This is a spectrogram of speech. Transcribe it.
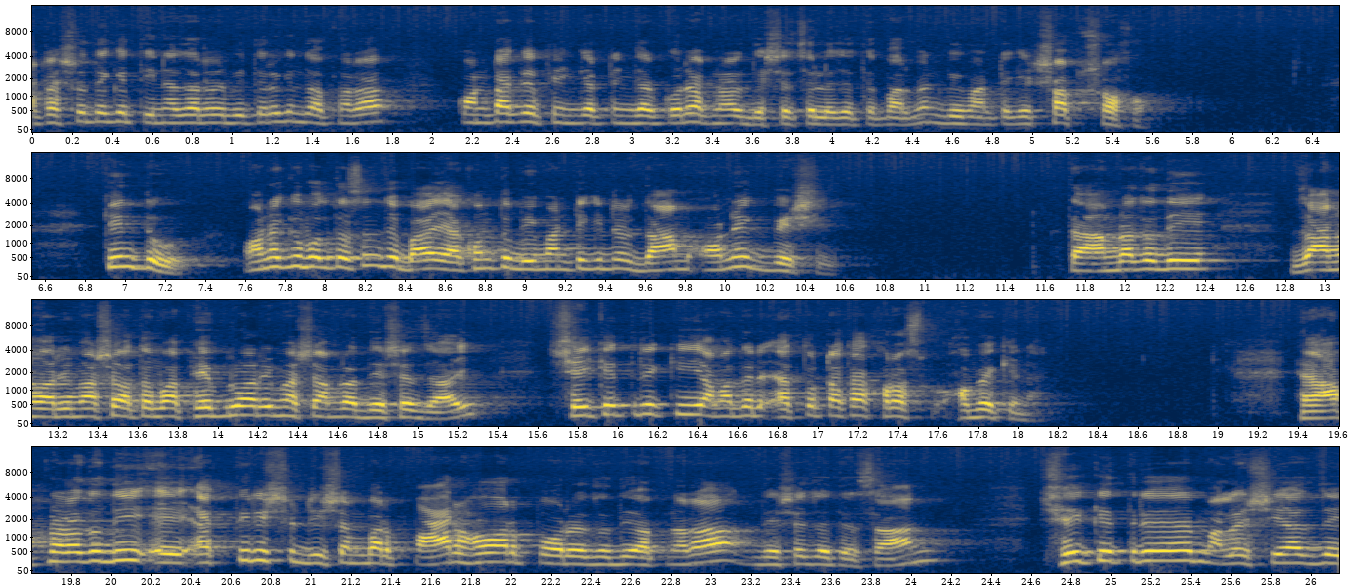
আঠাশশো থেকে তিন হাজারের ভিতরে কিন্তু আপনারা কন্টাক্টে ফিঙ্গার টিঙ্গার করে আপনারা দেশে চলে যেতে পারবেন, বিমান টিকিট সব সহ। কিন্তু অনেকে বলতেছেন যে, ভাই, এখন তো বিমান টিকিটের দাম অনেক বেশি। তা আমরা যদি জানুয়ারি মাসে অথবা ফেব্রুয়ারি মাসে আমরা দেশে যাই, সেই ক্ষেত্রে কি আমাদের এত টাকা খরচ হবে কিনা? হ্যাঁ আপনারা যদি এই একত্রিশে ডিসেম্বর পার হওয়ার পরে যদি আপনারা দেশে যেতে চান, সেই ক্ষেত্রে মালয়েশিয়ার যে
